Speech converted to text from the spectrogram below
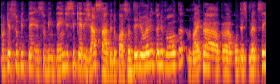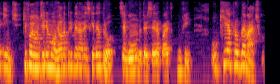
porque subentende-se que ele já sabe do passo anterior, então ele volta, vai para o acontecimento seguinte, que foi onde ele morreu na primeira vez que ele entrou. Segunda, terceira, quarta, enfim. O que é problemático?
